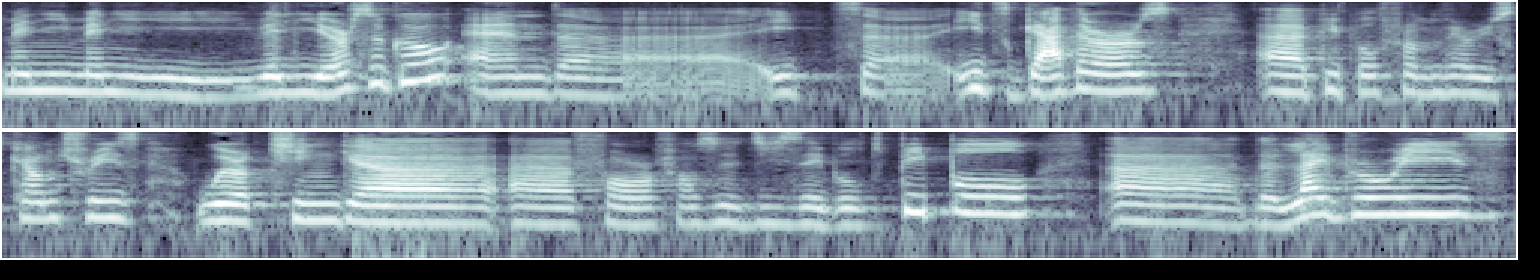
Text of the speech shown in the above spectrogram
many, many, many years ago, and uh, it, uh, it gathers uh, people from various countries working uh, for, for the disabled people, the libraries,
